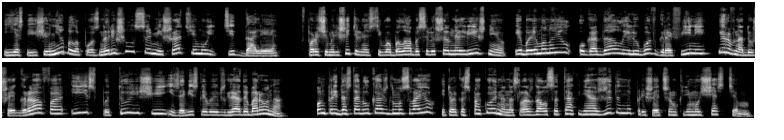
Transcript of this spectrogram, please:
и если еще не было поздно, решился мешать ему идти далее. Впрочем, решительность его была бы совершенно лишнюю, ибо Эммануил угадал и любовь графини, и равнодушие графа, и испытующие и завистливые взгляды барона. Он предоставил каждому свое и только спокойно наслаждался так неожиданно пришедшим к нему счастьем.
